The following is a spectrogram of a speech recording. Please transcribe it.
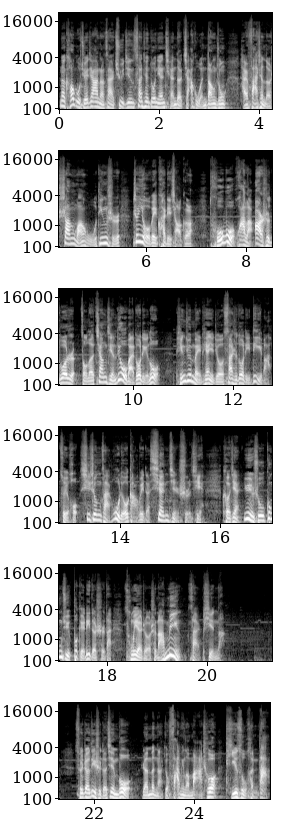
那考古学家呢，在距今三千多年前的甲骨文当中，还发现了商王武丁时真有位快递小哥，徒步花了二十多日，走了将近六百多里路。平均每天也就三十多里地吧，最后牺牲在物流岗位的先进世界，可见运输工具不给力的时代，从业者是拿命在拼呐。随着历史的进步，人们呢又发明了马车，提速很大，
